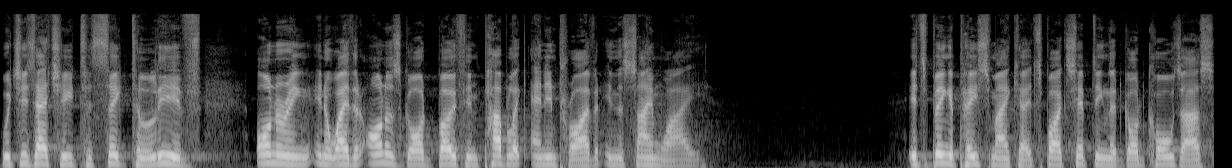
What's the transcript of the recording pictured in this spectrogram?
which is actually to seek to live honoring in a way that honors God both in public and in private in the same way. It's being a peacemaker. It's by accepting that God calls us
